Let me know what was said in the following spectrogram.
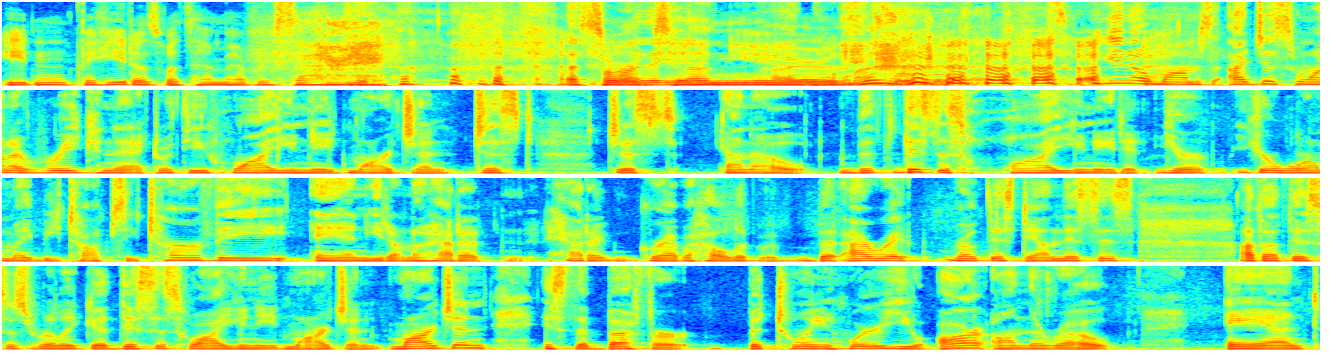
eaten fajitas with him every Saturday That's for why they- ten years. you know, moms, I just want to reconnect with you why you need margin. Just, just, I know this is why you need it. Your your world may be topsy turvy, and you don't know how to how to grab a hold of it. But I read, wrote this down. This is, I thought this was really good. This is why you need margin. Margin is the buffer between where you are on the rope and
